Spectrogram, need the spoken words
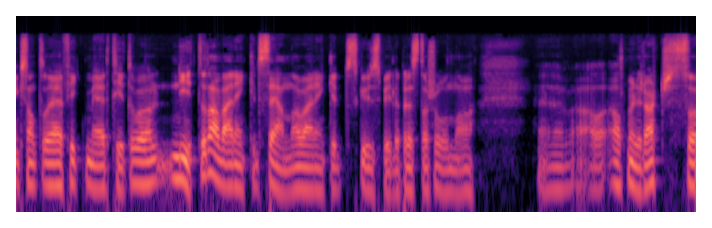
ikke sant? og jeg fikk mer tid til å nyte da, hver enkelt scene og hver enkelt skuespillerprestasjon og uh, alt mulig rart. Så,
